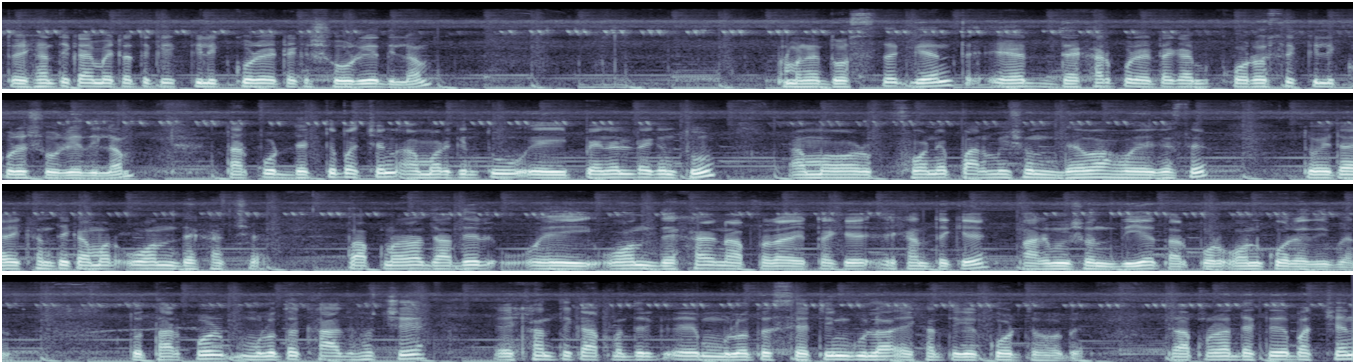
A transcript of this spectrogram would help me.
তো এখান থেকে আমি এটা থেকে ক্লিক করে এটাকে সরিয়ে দিলাম। মানে দশ সেকেন্ড অ্যাড দেখার পরে এটাকে আমি করসে ক্লিক করে সরিয়ে দিলাম। তারপর দেখতে পাচ্ছেন আমার কিন্তু এই প্যানেলটা কিন্তু আমার ফোনে পারমিশন দেওয়া হয়ে গেছে। তো এটা এখান থেকে আমার অন দেখাচ্ছে। আপনারা যাদের এই অন দেখায় না, আপনারা এটাকে এখান থেকে পারমিশন দিয়ে তারপর অন করে দিবেন। তো তারপর মূলত কাজ হচ্ছে, এখান থেকে আপনাদের মূলত সেটিংগুলো এখান থেকে করতে হবে। তো আপনারা দেখতে পাচ্ছেন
